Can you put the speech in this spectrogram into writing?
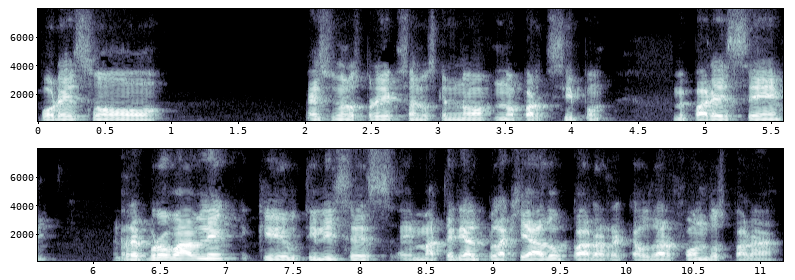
Por eso es uno de los proyectos en los que no, no participo. Me parece reprobable que utilices eh, material plagiado para recaudar fondos para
